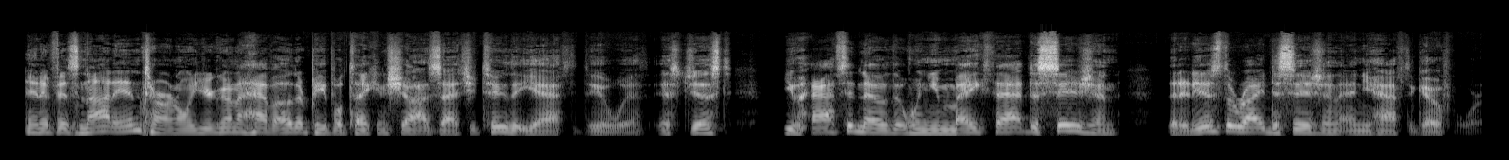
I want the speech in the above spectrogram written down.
And if it's not internal, you're going to have other people taking shots at you too that you have to deal with. It's just you have to know that when you make that decision that it is the right decision and you have to go for it.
